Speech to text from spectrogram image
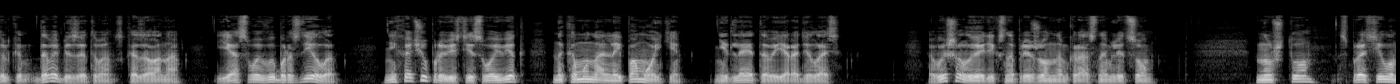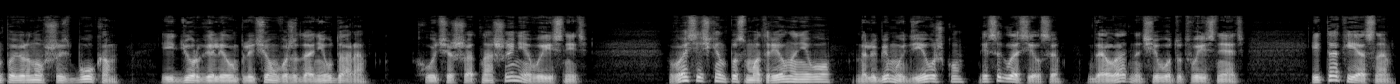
«Только давай без этого», — сказала она. «Я свой выбор сделала. Не хочу провести свой век на коммунальной помойке. Не для этого я родилась». Вышел Эдик с напряженным красным лицом. «Ну что?» — спросил он, повернувшись боком и дергая левым плечом в ожидании удара. «Хочешь отношения выяснить?» Васечкин посмотрел на него, на любимую девушку, и согласился. «Да ладно, чего тут выяснять? И так ясно,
